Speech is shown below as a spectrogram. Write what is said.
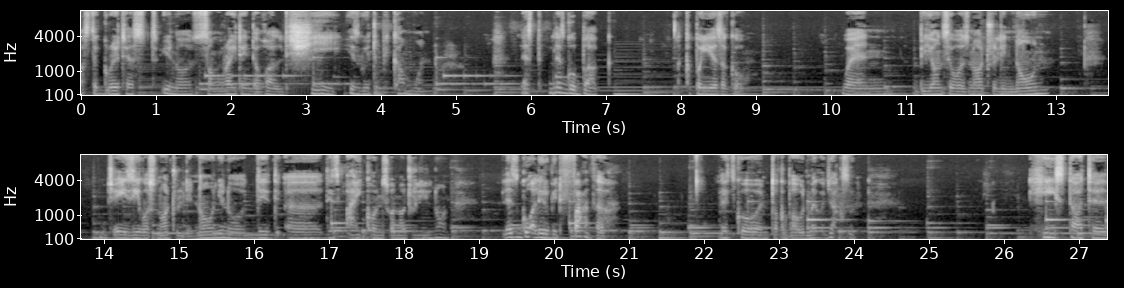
as the greatest, you know, songwriter in the world, she is going to become one? let's let's go back a couple years ago when Beyonce was not really known, Jay Z was not really known. You know, the, uh, these icons were not really known. Let's go a little bit further. Let's go and talk about Michael Jackson. He started.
